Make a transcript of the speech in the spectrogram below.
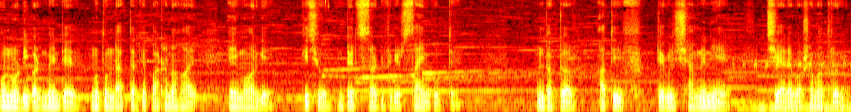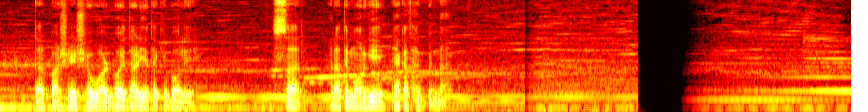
অন্য ডিপার্টমেন্টের নতুন ডাক্তারকে পাঠানো হয় এই মর্গে কিছু ডেথ সার্টিফিকেট সাইন করতে। ডক্টর আতিফ টেবিল সামনে নিয়ে চেয়ারে বসা মাত্রই তার পাশে এসে ওয়ার্ড বয় দাঁড়িয়ে তাকে বলে, স্যার, রাতে মর্গে একা থাকবেন না।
